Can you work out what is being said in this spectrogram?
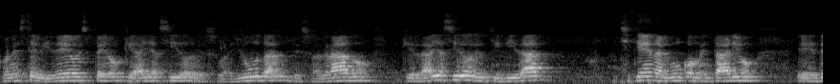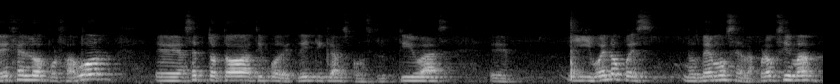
con este video espero que haya sido de su ayuda, de su agrado, que le haya sido de utilidad Si tienen algún comentario, eh, déjenlo por favor. Eh, acepto todo tipo de críticas constructivas. Eh, y bueno, pues nos vemos en la próxima.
